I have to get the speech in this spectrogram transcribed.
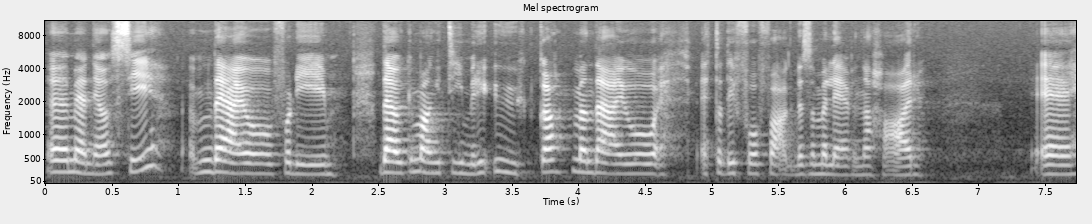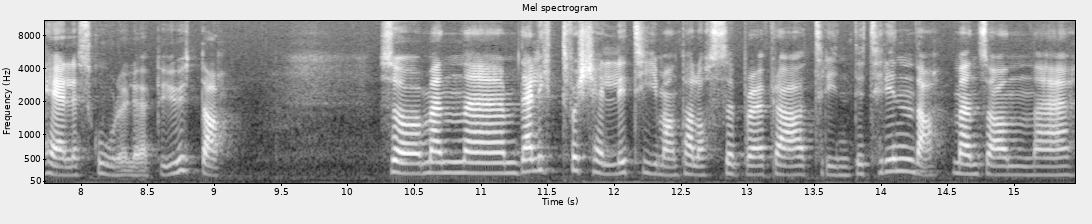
Eh, mener jeg å si. Det er jo fordi Det er jo ikke mange timer i uka, men det er jo et av de få fagene som elevene har eh, hele skoleløpet ut, da. Så, men uh, det er litt forskjellig timeantall også fra trinn til trinn, da. Men sånn uh,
